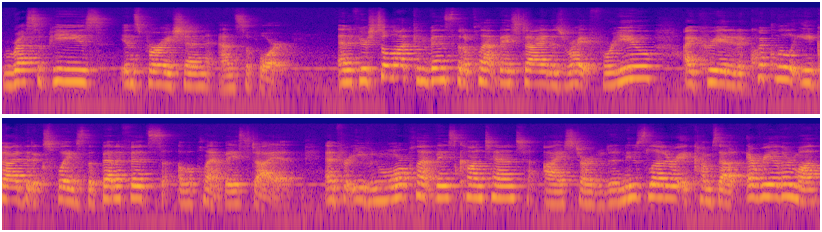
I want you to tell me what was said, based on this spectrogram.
recipes, inspiration, and support. And if you're still not convinced that a plant-based diet is right for you, I created a quick little e-guide that explains the benefits of a plant-based diet. And for even more plant-based content, I started a newsletter. It comes out every other month.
